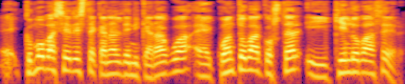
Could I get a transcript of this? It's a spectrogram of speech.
Eh, ¿Cómo va a ser este canal de Nicaragua? Eh, ¿Cuánto va a costar y quién lo va a hacer?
